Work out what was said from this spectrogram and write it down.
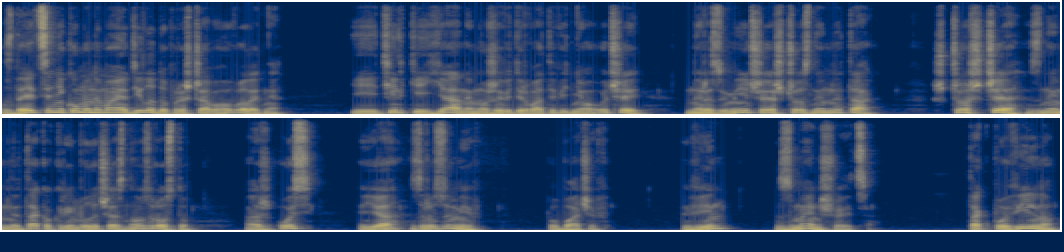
Здається, нікому немає діла до прищавого велетня, і тільки я не можу відірвати від нього очей, не розуміючи, що з ним не так, що ще з ним не так, окрім величезного зросту. Аж ось я зрозумів, побачив він зменшується так повільно,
